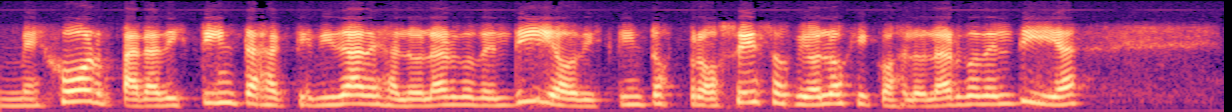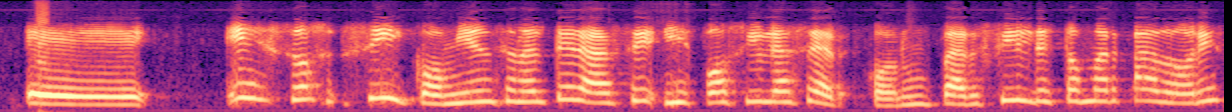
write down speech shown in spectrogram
mejor para distintas actividades a lo largo del día o distintos procesos biológicos a lo largo del día, esos sí comienzan a alterarse y es posible hacer con un perfil de estos marcadores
